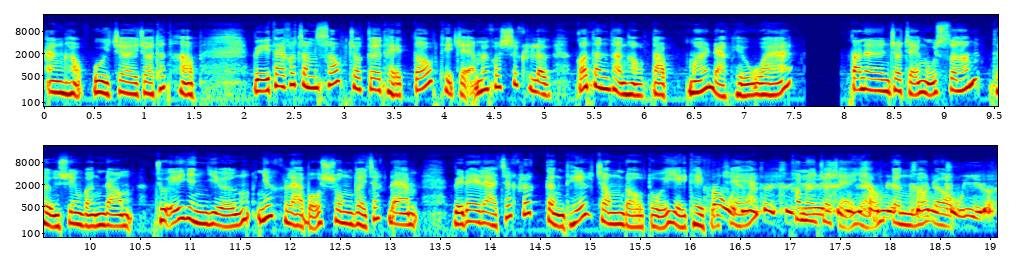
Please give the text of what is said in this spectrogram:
ăn học vui chơi cho thích hợp. Vì ta có chăm sóc cho cơ thể tốt thì trẻ mới có sức lực, có tinh thần học tập mới đạt hiệu quả. Ta nên cho trẻ ngủ sớm, thường xuyên vận động, chú ý dinh dưỡng, nhất là bổ sung về chất đạm, vì đây là chất rất cần thiết trong độ tuổi dậy thì 那 của 我觉 trẻ, 得在这 không nên 些 cho 事 trẻ 情上 giảm 面， cân 只 quá 要你 độ. 注意了。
